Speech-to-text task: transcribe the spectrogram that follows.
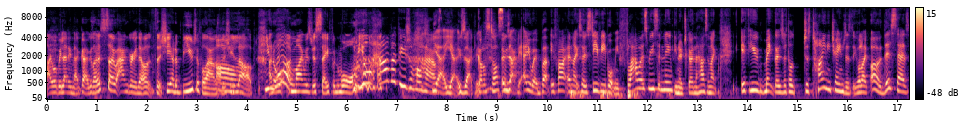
I will be letting that go because I was so angry that, that she had a beautiful house that she loved. you and, will. and mine was just safe and warm. You'll have a beautiful house. Yeah, yeah, exactly. Gotta start somewhere. Exactly. Anyway, but if I and like so Stevie brought me flowers recently, you know, to go in the house and like if you make those little just tiny changes that you're like, oh, this says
